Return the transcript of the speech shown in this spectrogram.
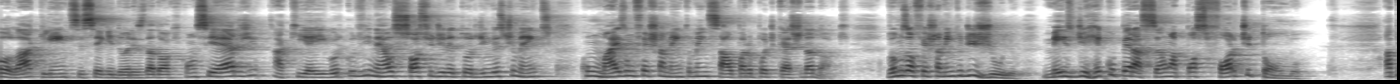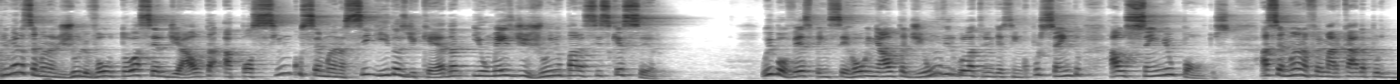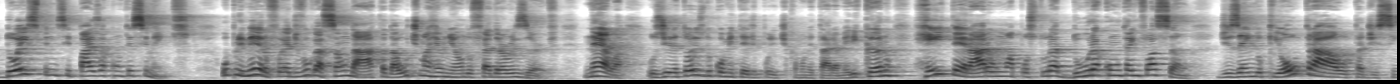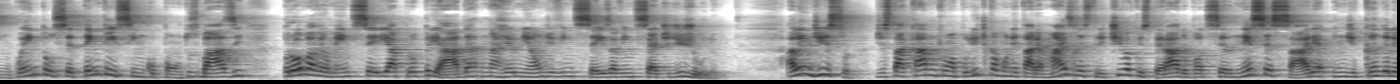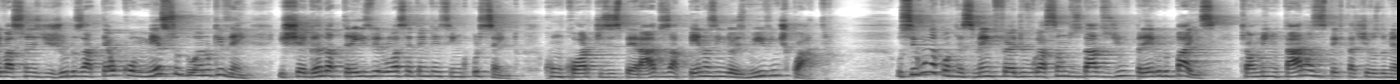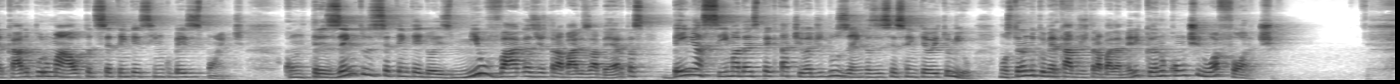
Olá, clientes e seguidores da Doc Concierge. Aqui é Igor Curvinel, sócio-diretor de investimentos, com mais um fechamento mensal para o podcast da Doc. Vamos ao fechamento de julho, mês de recuperação após forte tombo. A primeira semana de julho voltou a ser de alta após cinco semanas seguidas de queda e o mês de junho para se esquecer. O Ibovespa encerrou em alta de 1,35% aos 100 mil pontos. A semana foi marcada por dois principais acontecimentos. O primeiro foi a divulgação da ata da última reunião do Federal Reserve. Nela, os diretores do Comitê de Política Monetária americano reiteraram uma postura dura contra a inflação, dizendo que outra alta de 50 ou 75 pontos base provavelmente seria apropriada na reunião de 26 a 27 de julho. Além disso, destacaram que uma política monetária mais restritiva que o esperado pode ser necessária, indicando elevações de juros até o começo do ano que vem e chegando a 3,75%, com cortes esperados apenas em 2024. O segundo acontecimento foi a divulgação dos dados de emprego do país, que aumentaram as expectativas do mercado por uma alta de 75 basis points com 372 mil vagas de trabalhos abertas, bem acima da expectativa de 268 mil, mostrando que o mercado de trabalho americano continua forte.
